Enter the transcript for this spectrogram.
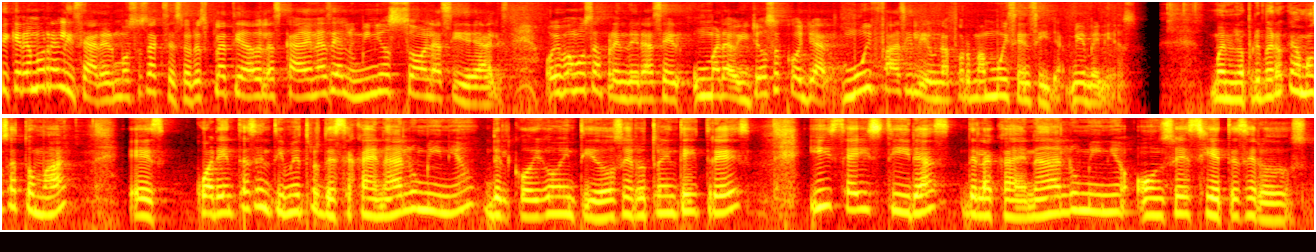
Si queremos realizar hermosos accesorios plateados, las cadenas de aluminio son las ideales. Hoy vamos a aprender a hacer un maravilloso collar muy fácil y de una forma muy sencilla. Bienvenidos. Bueno, lo primero que vamos a tomar es 40 centímetros de esta cadena de aluminio del código 22033 y 6 tiras de la cadena de aluminio 11702.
